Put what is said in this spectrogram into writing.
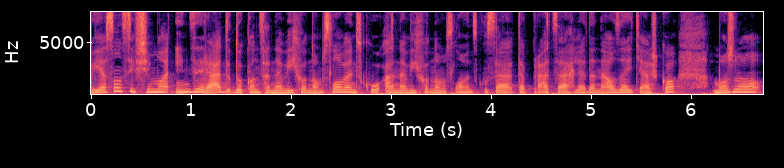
Ja som si všimla inzerát, dokonca na východnom Slovensku a na východnom Slovensku sa tá práca hľada naozaj ťažko. Možno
